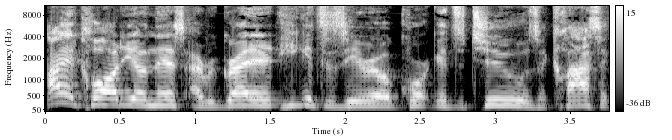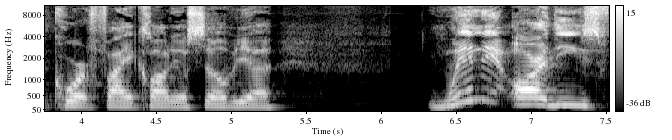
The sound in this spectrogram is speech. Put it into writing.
I had Claudio on this. I regret it. He gets a zero. Court gets a two. It was a classic court fight. Claudio Silva. When are these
